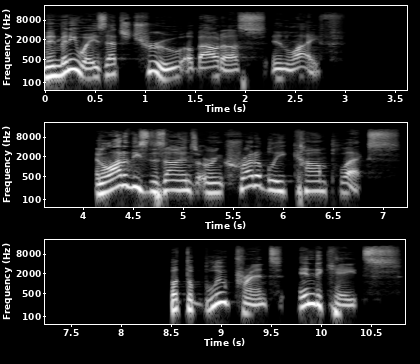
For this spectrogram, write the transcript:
And in many ways, that's true about us in life. And a lot of these designs are incredibly complex, but the blueprint indicates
